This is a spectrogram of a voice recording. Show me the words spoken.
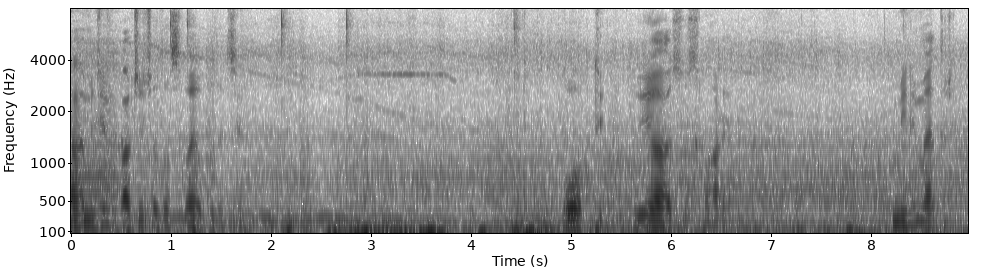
Ale będziemy walczyć o tą swoją pozycję. O ty, Jezus Maria. Milimetry.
